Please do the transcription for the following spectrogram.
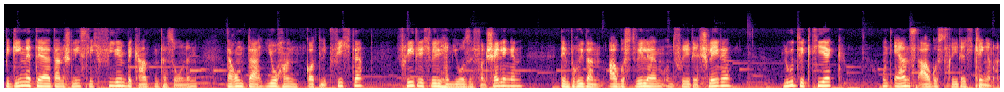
begegnete er dann schließlich vielen bekannten Personen, darunter Johann Gottlieb Fichte, Friedrich Wilhelm Joseph von Schellingen, den Brüdern August Wilhelm und Friedrich Schlegel, Ludwig Tieck und Ernst August Friedrich Klingemann.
